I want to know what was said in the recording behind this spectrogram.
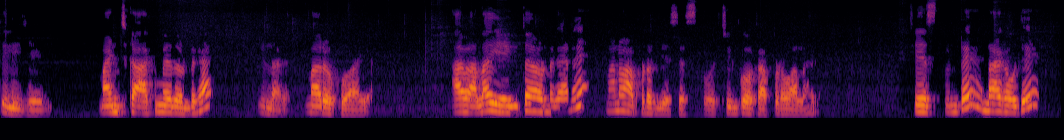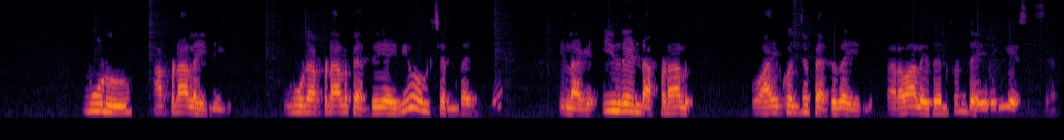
తెలియజేయండి. మంచి కాకి మీద ఉండగా ఇలాగ మరొక వాయ అవి అలా ఏగుతూ ఉండగానే మనం అప్పడం చేసేసుకోవచ్చు. ఇంకొక అప్పడం అలాగే. చేసుకుంటే నాకైతే మూడు అప్పడాలు అయినాయి. మూడు అప్పడాలు పెద్దవి అయినాయి ఒకటి చిన్నది అయింది. ఇలాగే ఇది రెండు అప్పడాలు వాయి కొంచెం పెద్దది అయింది పర్వాలేదు అనుకుని ధైర్యంగా వేసేసాను.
